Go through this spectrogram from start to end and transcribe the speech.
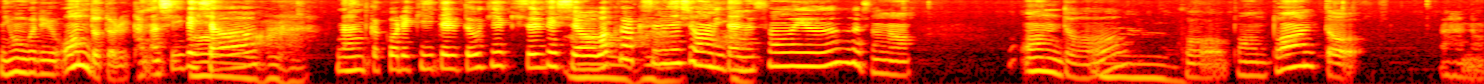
日本語で言う温度取る楽しいでしょ？はいはい。なんかこれ聞いてるとウキウキするでしょ？ワクワクするでしょ？みたいな、はいそういう、その、温度うを、んこう、ポンポンと、あの、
